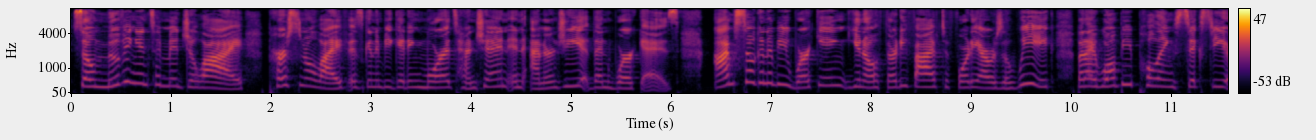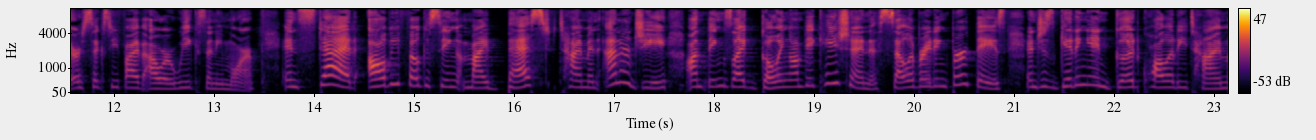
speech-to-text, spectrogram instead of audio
So moving into mid July, personal life is going to be getting more attention and energy than work is. I'm still going to be working, you know, 35 to 40 hours a week, but I won't be pulling 60 or 65 hour weeks anymore. Instead, I'll be focusing my best time and energy on things like going on vacation, celebrating birthdays, and just getting in good quality time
